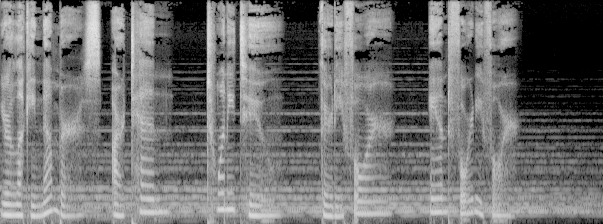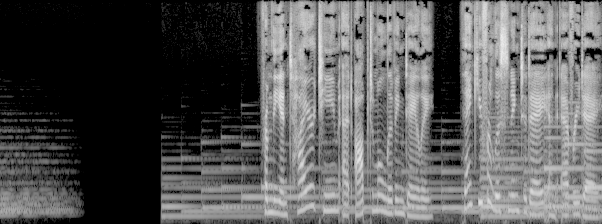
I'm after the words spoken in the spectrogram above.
Your lucky numbers are 10, 22, 34, and 44. From the entire team at Optimal Living Daily, thank you for listening today and every day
